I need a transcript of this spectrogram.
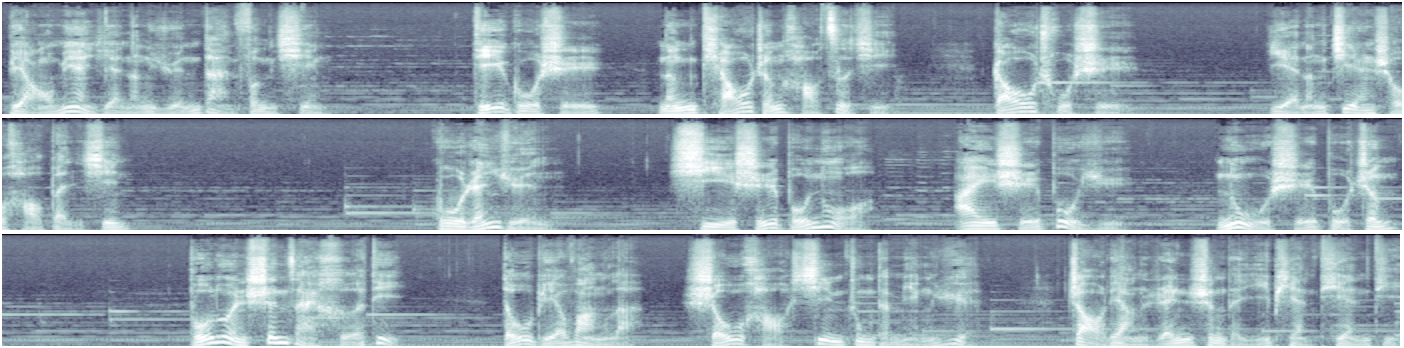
表面也能云淡风轻；低谷时能调整好自己，高处时也能坚守好本心。古人云：“喜时不诺，哀时不语，怒时不争。”不论身在何地，都别忘了。守好心中的明月，照亮人生的一片天地。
